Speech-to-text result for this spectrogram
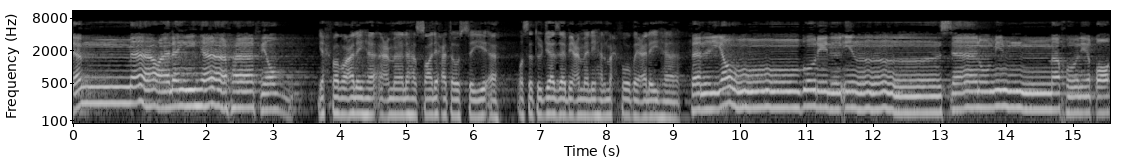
لما عليها حافظ. يحفظ عليها أعمالها الصالحة والسيئة وستجازى بعملها المحفوظ عليها. فلينظر الإنسان مما خلق.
